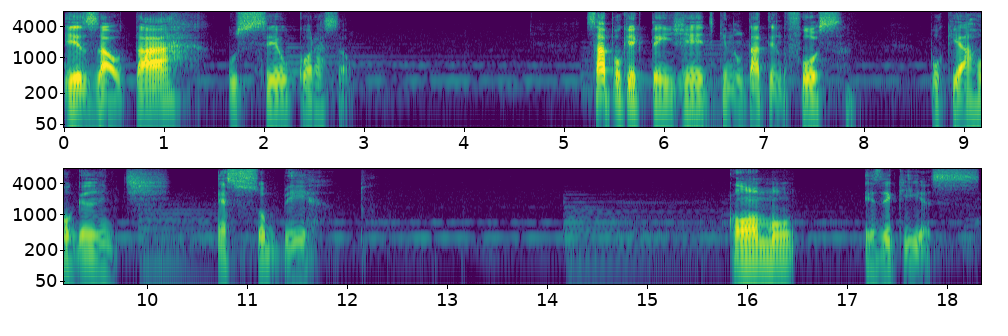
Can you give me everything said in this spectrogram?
Exaltar o seu coração. Sabe por que, que tem gente que não está tendo força? Porque é arrogante é soberbo. Como Ezequias.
